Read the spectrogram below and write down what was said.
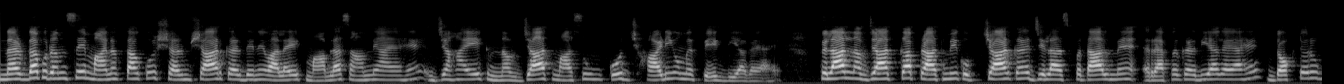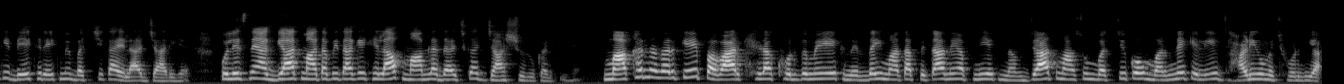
नर्मदापुरम से मानवता को शर्मसार कर देने वाला एक मामला सामने आया है, जहाँ एक नवजात मासूम को झाड़ियों में फेंक दिया गया है। फ़िलहाल नवजात का प्राथमिक उपचार कर जिला अस्पताल में रेफर कर दिया गया है। डॉक्टरों की देखरेख में बच्ची का इलाज जारी है। पुलिस ने अज्ञात माता पिता के खिलाफ मामला दर्ज कर जाँच शुरू कर दी है। माखन नगर के पवारखेड़ा खुर्द में एक निर्दयी माता पिता ने अपनी एक नवजात मासूम बच्ची को मरने के लिए झाड़ियों में छोड़ दिया।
